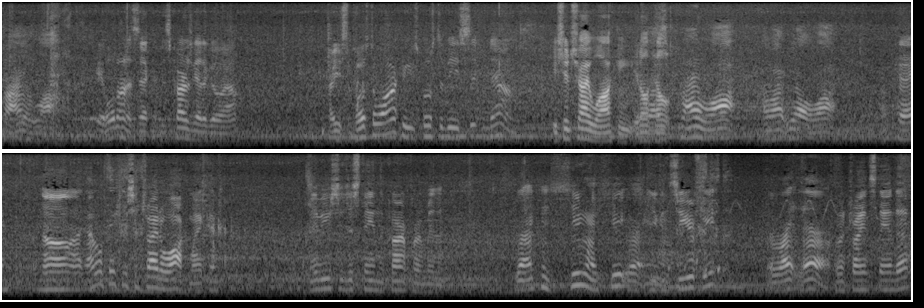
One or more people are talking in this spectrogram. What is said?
try to walk. Okay, hold on a second. This car's got to go out. Are you supposed to walk or are you supposed to be sitting down? You should try walking. It'll Let's help. Try to walk. I might be able to walk. Okay. No, I don't think you should try to walk, Micah. Maybe you should just stay in the car for a minute. But I can see my feet right You now. can see your feet? They're right there. Want to try and stand up?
